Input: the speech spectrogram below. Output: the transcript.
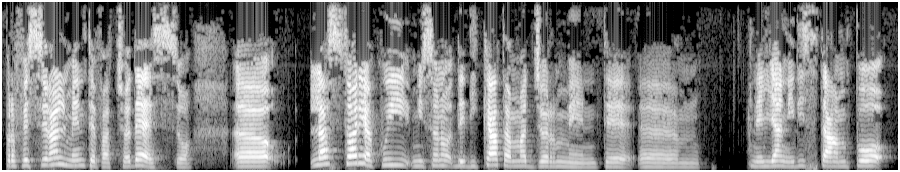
professionalmente faccio adesso. Uh, la storia a cui mi sono dedicata maggiormente ehm, negli anni di stampo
